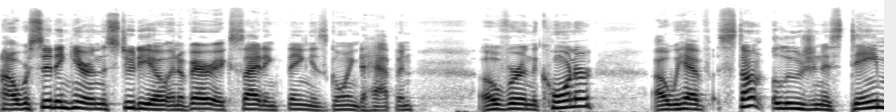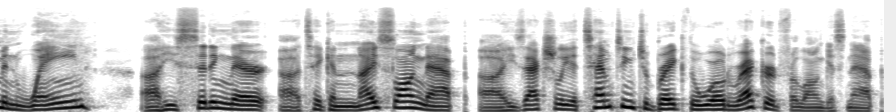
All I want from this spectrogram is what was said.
Uh, we're sitting here in the studio, and a very exciting thing is going to happen. Over in the corner, uh, we have stunt illusionist Damon Wayne. Uh, he's sitting there uh, taking a nice long nap. Uh, he's actually attempting to break the world record for longest nap.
